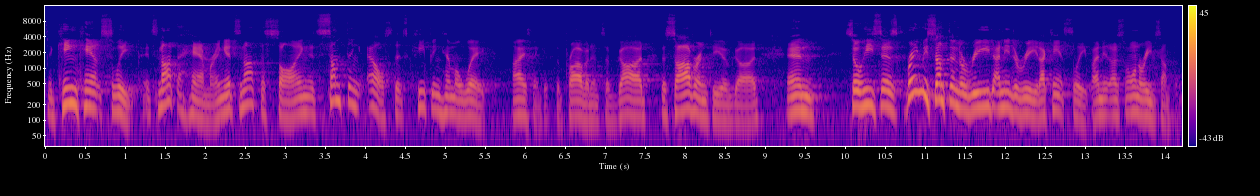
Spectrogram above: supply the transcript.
the king can't sleep. It's not the hammering, it's not the sawing, it's something else that's keeping him awake. I think it's the providence of God, the sovereignty of God. And so he says, Bring me something to read. I need to read. I can't sleep. I, need, I just want to read something.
